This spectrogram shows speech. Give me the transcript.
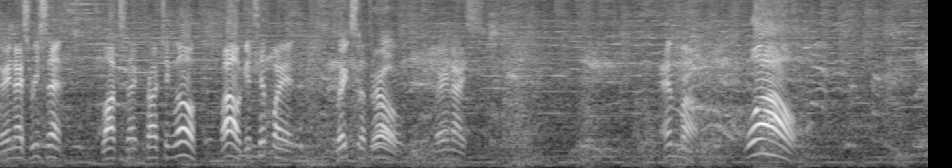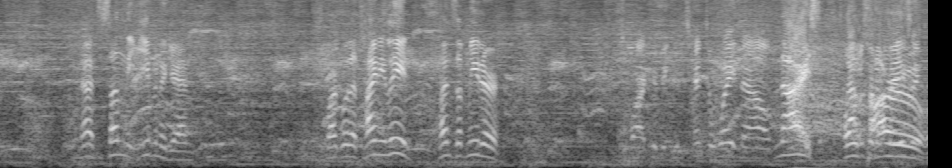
Very nice reset. Blocks that crouching low. Wow, gets hit by it. Breaks the throw. Very nice. Emma. Wow. Now it's suddenly even again. Spark with a tiny lead. Tons of meter. Spark could be content to wait now. Nice. That was an Hotaru.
